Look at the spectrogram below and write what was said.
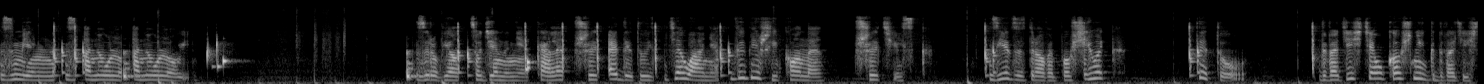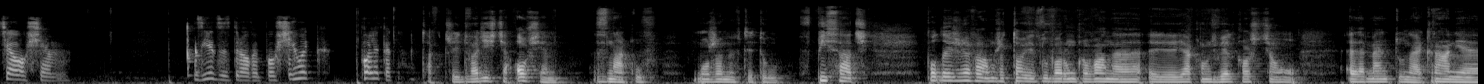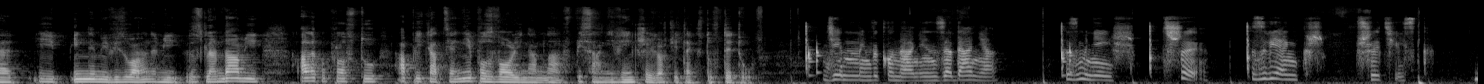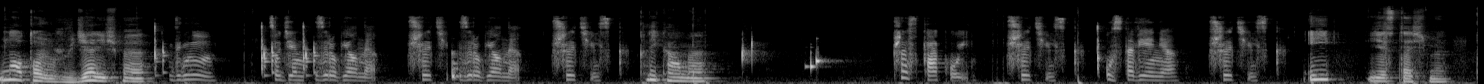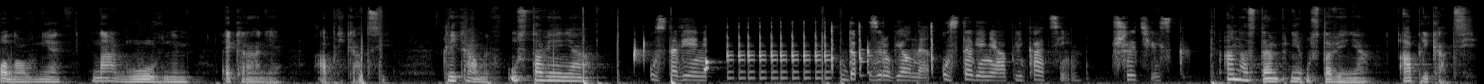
Zmień na z anuluj. Anuluj. Zrobione codziennie. Kale. Przy. Edytuj. Działania. Wybierz ikonę. Przycisk. Zjedz zdrowy posiłek. Tytuł. 20 ukośnik 28. Zjedz zdrowy posiłek. Pole tak. Tak, czyli 28 znaków możemy w tytuł wpisać. Podejrzewam, że to jest uwarunkowane y, jakąś wielkością elementu na ekranie i innymi wizualnymi względami, ale po prostu aplikacja nie pozwoli nam na wpisanie większej ilości tekstu w tytuł. Dziennym wykonaniem zadania. Zmniejsz. 3. Zwiększ. Przycisk. No to już widzieliśmy. Dni. Codziennie. Zrobione. Przycisk. Zrobione. Przycisk. Klikamy. Przeskakuj. Przycisk. Ustawienia. Przycisk. i jesteśmy ponownie na głównym ekranie aplikacji. Klikamy w ustawienia, Ustawienia. Do, zrobione. Ustawienia aplikacji. Przycisk. A następnie ustawienia aplikacji.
